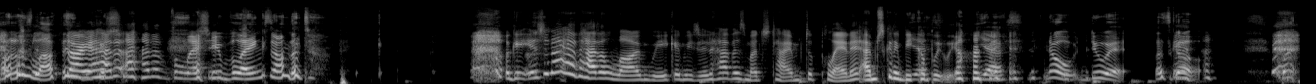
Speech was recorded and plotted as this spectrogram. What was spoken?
Mana's laughing. Sorry, I had a, I had a blank. she, blanks on the topic. okay, Ish and I have had a long week, and we didn't have as much time to plan it. I'm just gonna be Yes, completely honest. Yes. No, do it. Let's go. But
